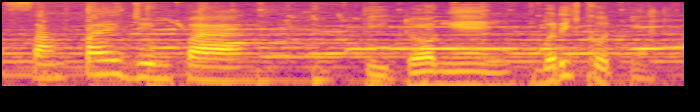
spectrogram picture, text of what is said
sampai jumpa di dongeng berikutnya.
